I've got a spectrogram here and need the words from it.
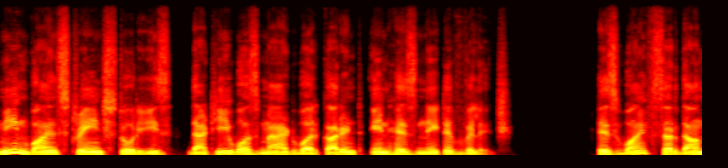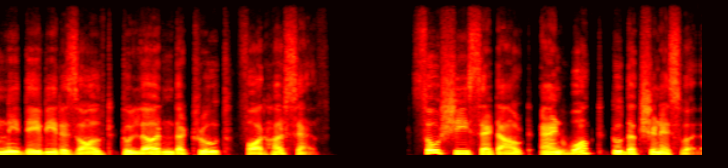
Meanwhile strange stories that he was mad were current in his native village. His wife Saradamani Devi resolved to learn the truth for herself. So she set out and walked to Dakshineswar.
